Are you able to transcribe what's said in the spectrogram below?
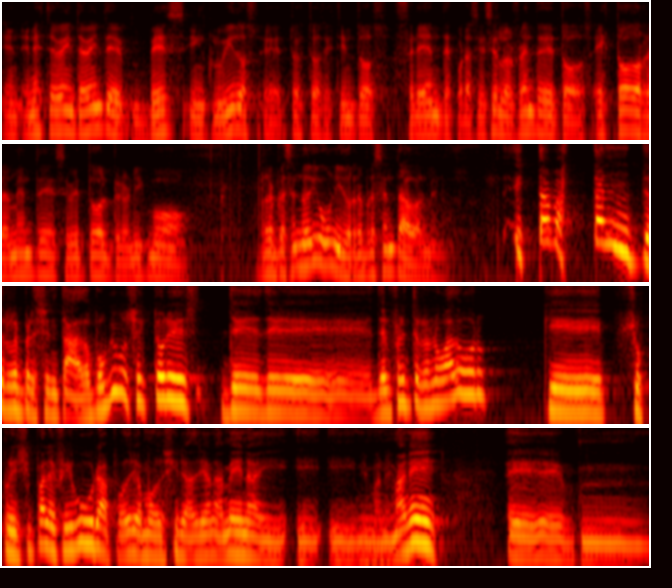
En, este 2020 ves incluidos eh, todos estos distintos frentes, por así decirlo, el frente de todos. ¿Es todo realmente, se ve todo el peronismo, no digo unido, representado al menos? Está bastante representado, porque hubo sectores del Frente Renovador que sus principales figuras, podríamos decir Adriana Mena y, Mané, eh, mm,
